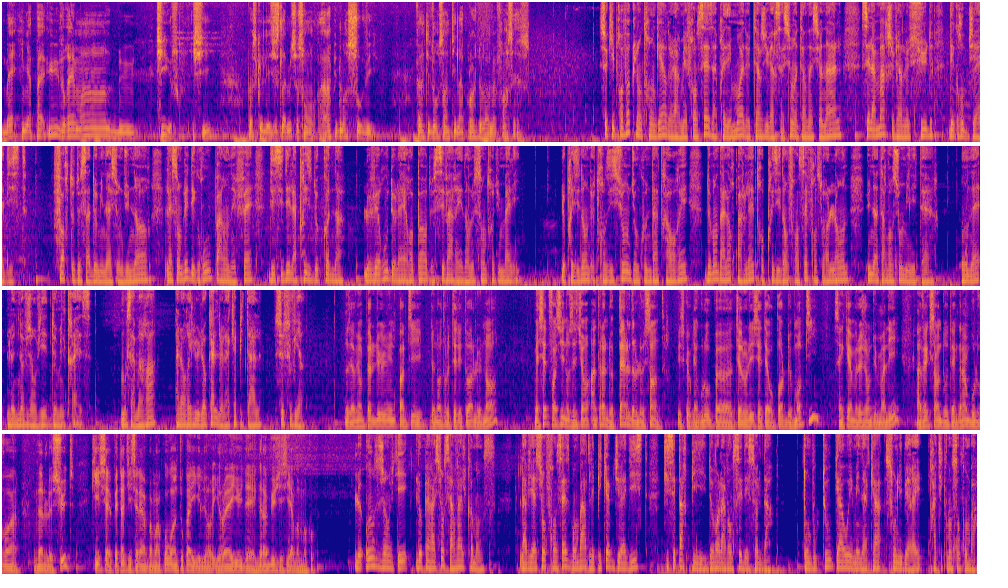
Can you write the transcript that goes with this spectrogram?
mais il n'y a pas eu vraiment de tir ici, parce que les islamistes se sont rapidement sauvés quand ils ont senti l'approche de l'armée française. Ce qui provoque l'entrée en guerre de l'armée française après des mois de tergiversation internationale, c'est la marche vers le sud des groupes djihadistes. Forte de sa domination du Nord, l'Assemblée des groupes a en effet décidé la prise de Konna, le verrou de l'aéroport de Sévaré dans le centre du Mali. Le président de transition, Dionkunda Traoré, demande alors par lettre au président français François Hollande une intervention militaire. On est le 9 janvier 2013. Moussa Mara, alors élu local de la capitale, se souvient. Nous avions perdu une partie de notre territoire, le nord, mais cette fois-ci, nous étions en train de perdre le centre, puisque les groupes euh, terroristes étaient au port de Mopti, cinquième région du Mali, avec sans doute un grand boulevard vers le sud. Qui sait, peut-être il serait à Bamako, ou en tout cas, il y aurait eu des grabuges ici à Bamako. Le 11 janvier, l'opération Serval commence. L'aviation française bombarde les pick-up djihadistes qui s'éparpillent devant l'avancée des soldats. Tombouctou, Gao et Menaka sont libérés pratiquement sans combat.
